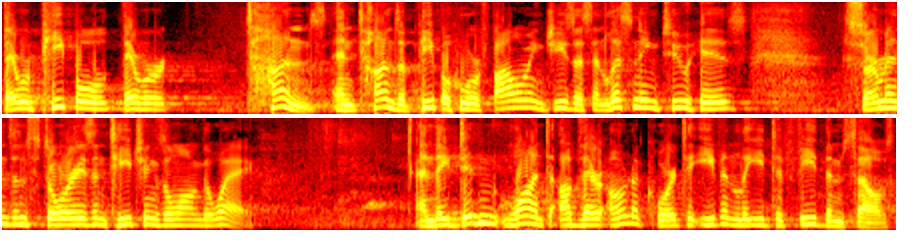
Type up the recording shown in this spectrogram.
there were people, there were tons and tons of people who were following Jesus and listening to his sermons and stories and teachings along the way. And they didn't want, of their own accord, to even lead to feed themselves.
